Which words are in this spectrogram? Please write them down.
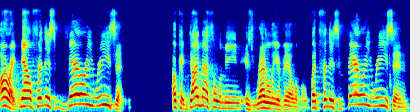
All right, now for this very reason, Okay, dimethylamine is readily available, but for this very reason,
